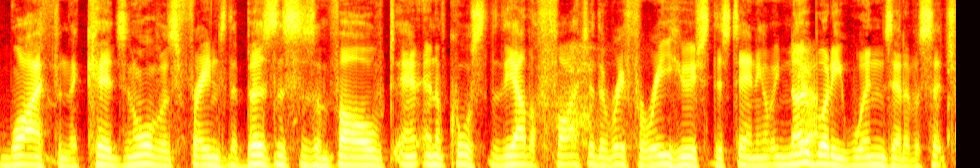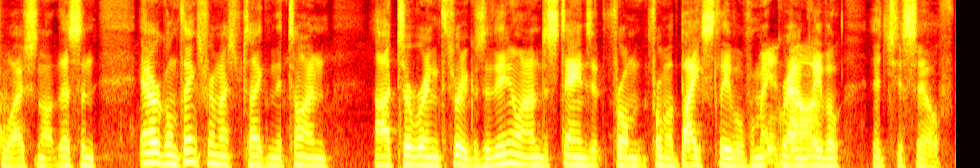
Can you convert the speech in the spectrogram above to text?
wife and the kids and all of his friends, the businesses involved, and, and of course the other fighter, the referee who is the standing. I mean, nobody yeah. wins out of a situation like this. And Aragorn, thanks very much for taking the time uh, to ring through, because if anyone understands it from from a base level, from a ground no. level, it's yourself.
